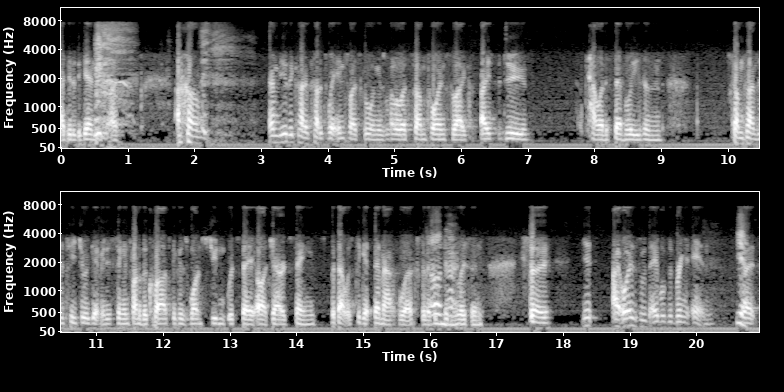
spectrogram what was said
I did it again. Um, and music kind of cut its way into my schooling as well at some points. Like, I used to do talent assemblies and sometimes a teacher would get me to sing in front of the class because one student would say, "Oh, Jarryd sings," but that was to get them out of work, so they Oh, just no. didn't listen. So, it, I always was able to bring it in, Yeah. but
